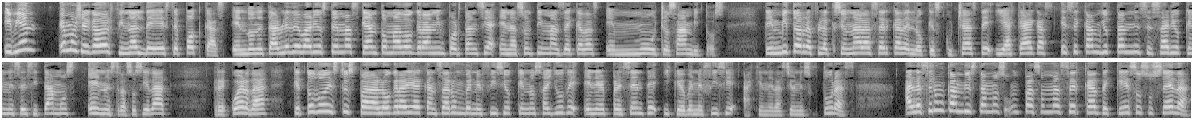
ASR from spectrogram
Y bien, hemos llegado al final de este podcast, en donde te hablé de varios temas que han tomado gran importancia en las últimas décadas en muchos ámbitos. Te invito a reflexionar acerca de lo que escuchaste y a que hagas ese cambio tan necesario que necesitamos en nuestra sociedad. Recuerda que todo esto es para lograr y alcanzar un beneficio que nos ayude en el presente y que beneficie a generaciones futuras. Al hacer un cambio estamos un paso más cerca de que eso suceda.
